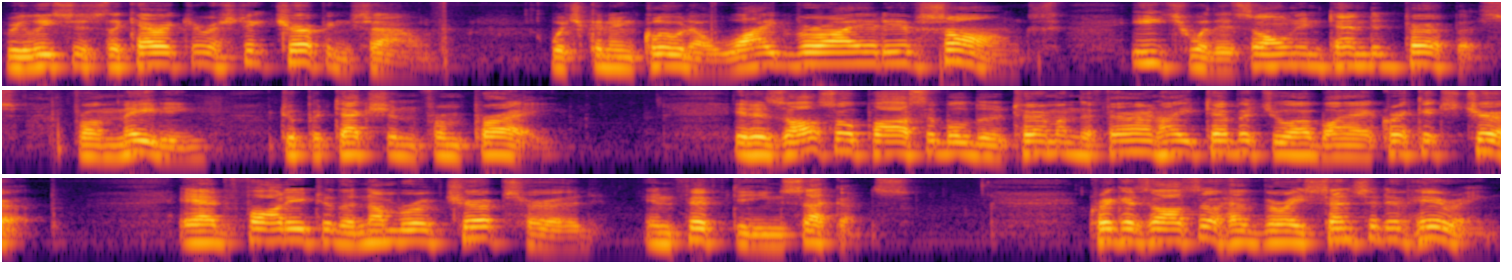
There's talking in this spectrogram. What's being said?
releases the characteristic chirping sound which can include a wide variety of songs, each with its own intended purpose, from mating to protection from prey. It is also possible to determine the Fahrenheit temperature by a cricket's chirp. Add 40 to the number of chirps heard in 15 seconds. Crickets also have very sensitive hearing,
